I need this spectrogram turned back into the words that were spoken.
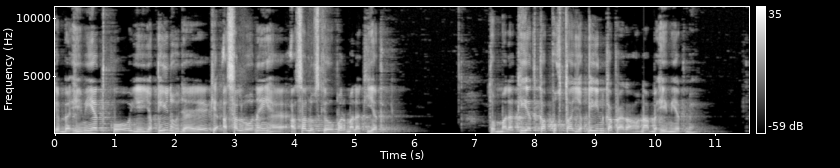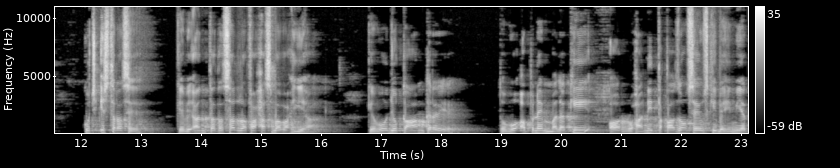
کہ بہیمیت کو یہ یقین ہو جائے کہ اصل وہ نہیں ہے، اصل اس کے اوپر ملکیت ہے۔ تو ملکیت کا پختہ یقین کا پیدا ہونا بہیمیت میں۔ کچھ اس طرح سے کہ وہ انتصر حسب واہ یہ کہ وہ جو کام کرے تو وہ اپنے ملکی اور روحانی تقاضوں سے اس کی بہیمیت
